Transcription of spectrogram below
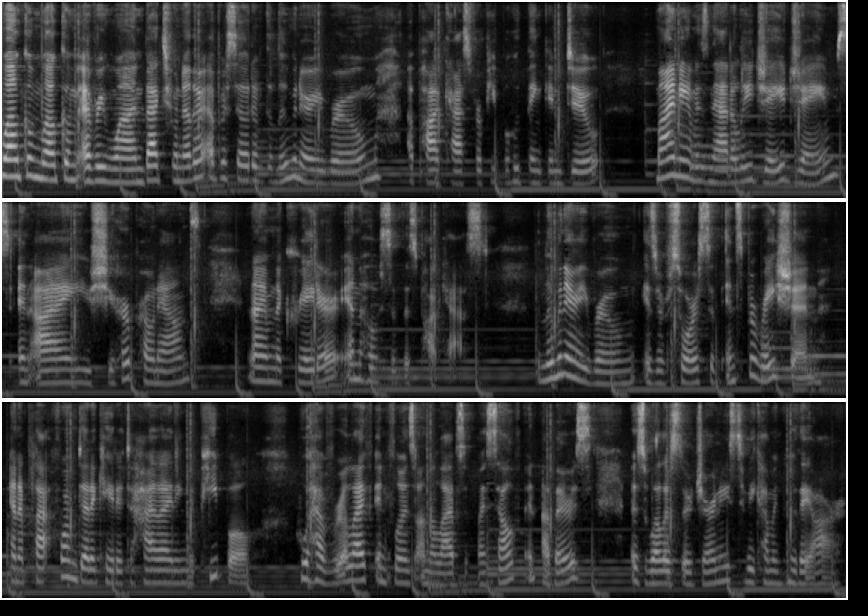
welcome, welcome, everyone, back to another episode of The Luminary Room, a podcast for people who think and do. My name is Natalie J. James, and I use she, her pronouns, and I am the creator and the host of this podcast. The Luminary Room is a source of inspiration and a platform dedicated to highlighting the people who have real life influence on the lives of myself and others, as well as their journeys to becoming who they are.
